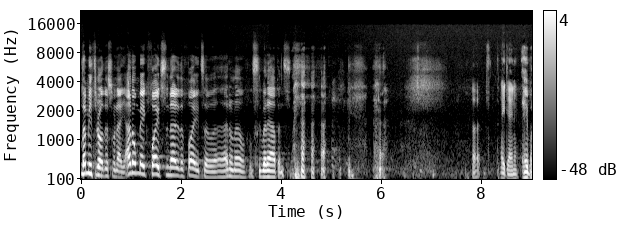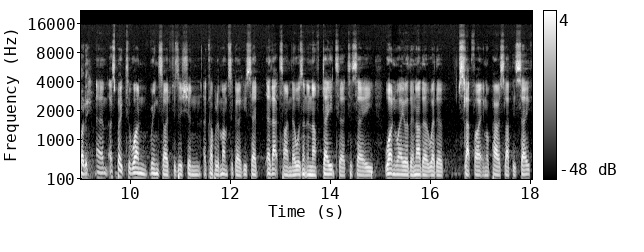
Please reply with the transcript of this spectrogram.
Let me throw this one at you. I don't make fights the night of the fight, so uh, I don't know. We'll see what happens. Hey, Dana. hey, buddy. Um, I spoke to one ringside physician a couple of months ago who said at that time there wasn't enough data to say one way or the other whether slap fighting or power slap is safe.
